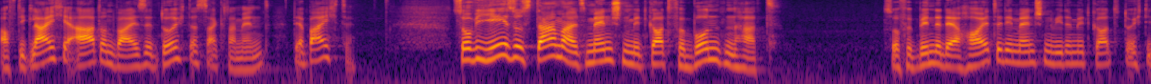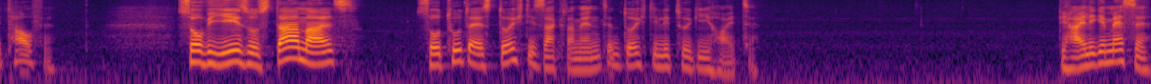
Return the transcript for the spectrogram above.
auf die gleiche Art und Weise durch das Sakrament der Beichte. So wie Jesus damals Menschen mit Gott verbunden hat, so verbindet er heute die Menschen wieder mit Gott durch die Taufe. So wie Jesus damals, so tut er es durch die Sakramente, durch die Liturgie heute. Die heilige Messe,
